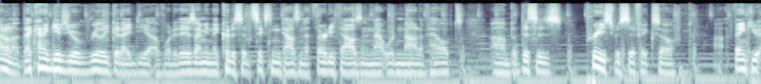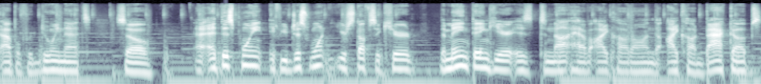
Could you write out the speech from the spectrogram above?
I don't know, that kind of gives you a really good idea of what it is. I mean, they could have said 16,000 to 30,000 and that would not have helped, um, but this is pretty specific. So uh, thank you, Apple, for doing that. So at this point, if you just want your stuff secured, the main thing here is to not have iCloud on, the iCloud backups,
